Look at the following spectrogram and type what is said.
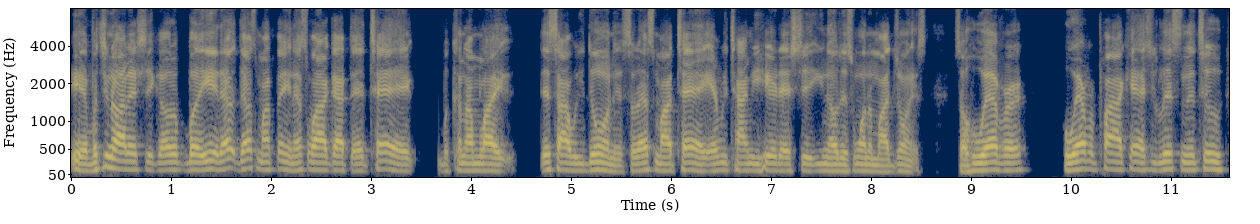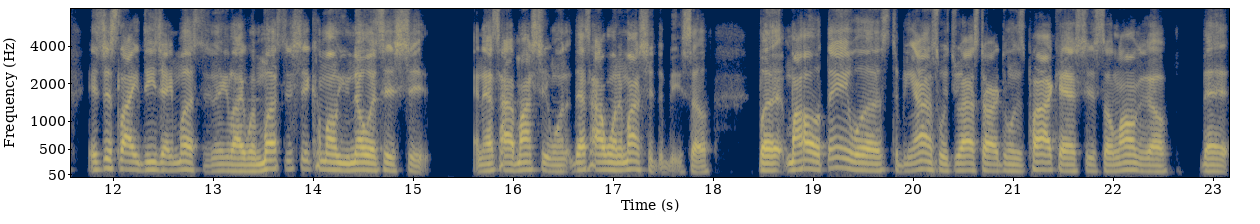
yeah. But you know how that shit go. But yeah, that, that's my thing. That's why I got that tag because I'm like, this how we doing it. So that's my tag. Every time you hear that shit, you know this one of my joints. So whoever, whoever podcast you listening to, it's just like DJ Mustard. Nigga. Like when Mustard shit come on, you know it's his shit, and that's how my shit want. That's how I wanted my shit to be. So, but my whole thing was, to be honest with you, I started doing this podcast just so long ago that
